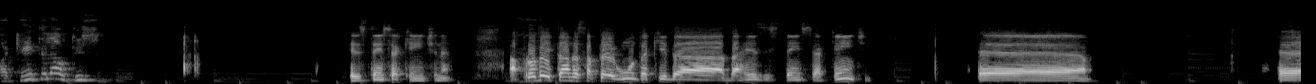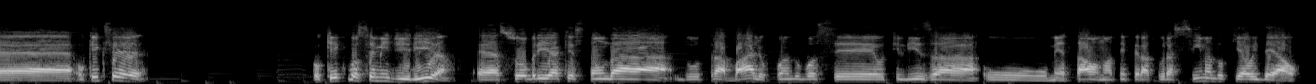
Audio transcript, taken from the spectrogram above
A quente é altíssima. Resistência quente, né? Aproveitando essa pergunta aqui da, da resistência quente, é, é, o que, que você o que, que você me diria é, sobre a questão da, do trabalho quando você utiliza o metal numa temperatura acima do que é o ideal?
